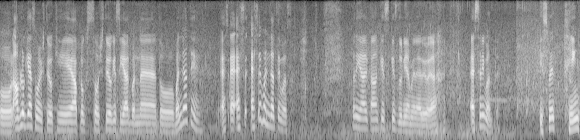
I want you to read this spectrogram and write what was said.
और आप लोग क्या समझते हो कि आप लोग सोचते हो कि सीआर बनना है तो बन जाते हैं। ऐसे ऐसे बन जाते हैं बस। तो नहीं यार कहाँ किस किस दुनिया में रह रहे हो यार। ऐसे नहीं बनते। इसमें थिंक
